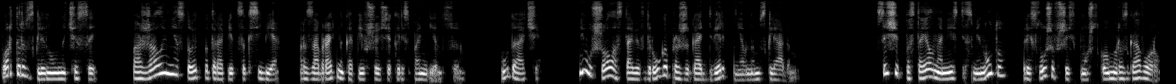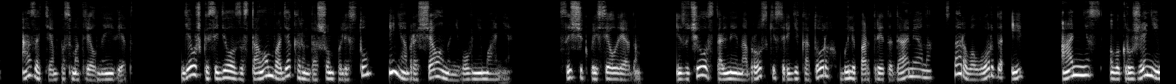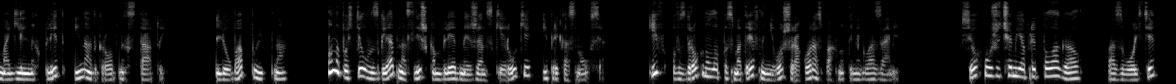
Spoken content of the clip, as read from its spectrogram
Портер взглянул на часы. «Пожалуй, мне стоит поторопиться к себе, разобрать накопившуюся корреспонденцию. Удачи». И ушел, оставив друга прожигать дверь гневным взглядом. Сыщик постоял на месте с минуту, прислушавшись к мужскому разговору, а затем посмотрел на Ивет. Девушка сидела за столом, водя карандашом по листу, и не обращала на него внимания. Сыщик присел рядом, изучил остальные наброски, среди которых были портреты Дамиана, старого лорда и Аннис в окружении могильных плит и надгробных статуй. Любопытно. Он опустил взгляд на слишком бледные женские руки и прикоснулся. Ив вздрогнула, посмотрев на него широко распахнутыми глазами. «Все хуже, чем я предполагал. Позвольте».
